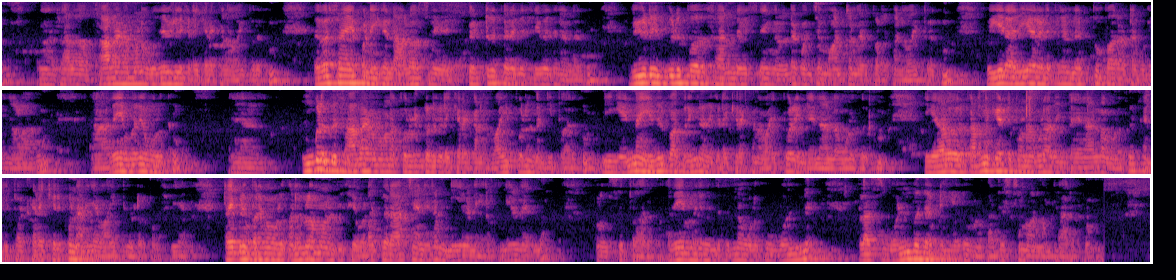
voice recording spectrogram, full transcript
சாதா சாதகமான உதவிகள் கிடைக்கிறதுக்கான வாய்ப்பு இருக்கும். விவசாய பணிகள் ஆலோசனை பெற்று பிறகு செய்வது நல்லது. வீடு வீடு சார்ந்த விஷயங்களில் கொஞ்சம் மாற்றம் ஏற்படுறதுக்கான வாய்ப்பு இருக்கும். உயர் அதிகார இடத்துல நட்பு பாராட்டக்கூடிய நாளாகும். அதே மாதிரி உங்களுக்கு உங்களுக்கு சாதகமான பொருட்கள் கிடைக்கிறதுக்கான வாய்ப்புகளும் கண்டிப்பாக இருக்கும். நீங்கள் என்ன எதிர்பார்க்குறீங்களோ அது கிடைக்கிறதுக்கான வாய்ப்புகள் இன்றைய நாளில் உங்களுக்கு இருக்கும். நீங்கள் ஏதாவது ஒரு கடன் கேட்டு போனால் கூட அது இன்றைய நாளில் உங்களுக்கு கண்டிப்பாக கிடைக்கிறதுக்கும் நிறைய வாய்ப்புகள் இருக்கும் சரியா? ட்ரை பண்ணி பாருங்கள் உங்களுக்கு அனுகூலமான திசை வடக்கு ராசியா நேரம் நீல நேரம் நீல நேரம் தான் உங்களுக்கு சூப்பராக இருக்கும். அதே மாதிரி வந்து பார்த்திங்கன்னா உங்களுக்கு ஒன்று ப்ளஸ் ஒன்பது அப்படிங்கிறது உங்களுக்கு அதிர்ஷ்டமான நம்பராக இருக்கும்.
